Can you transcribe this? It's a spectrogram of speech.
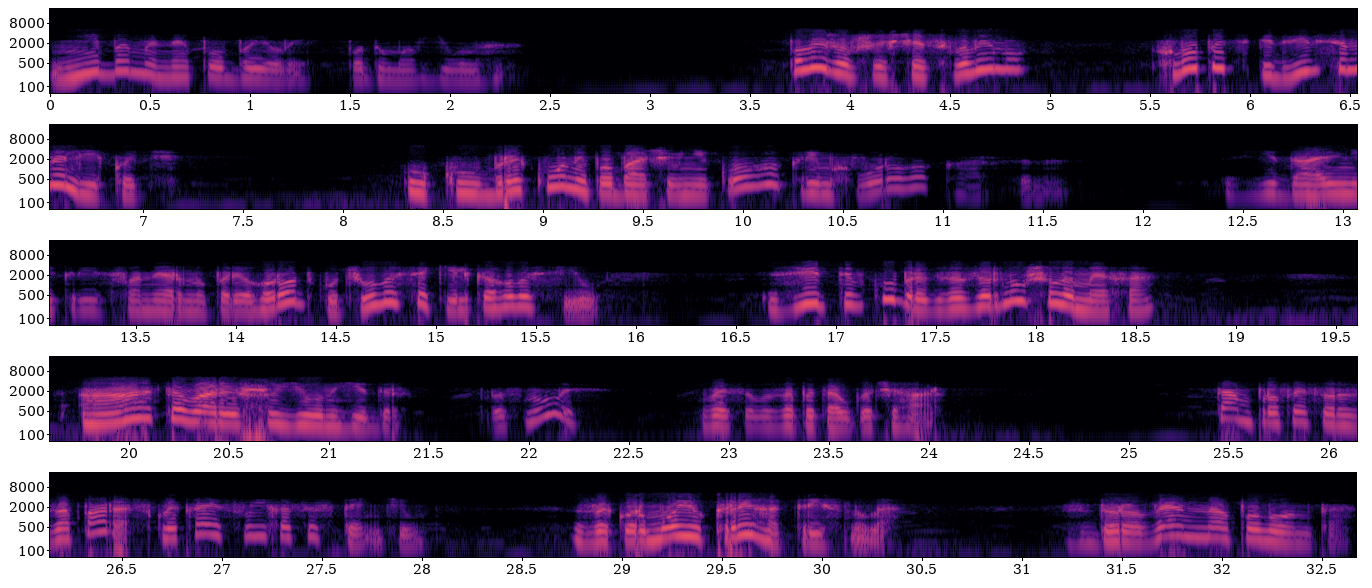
Ніби мене побили, подумав Юнга. Полежавши ще з хвилину, хлопець підвівся на лікоть. У кубрику не побачив нікого, крім хворого Карсена. З їдальні крізь фанерну перегородку чулося кілька голосів. Звідти в кубрик зазирнув шелемеха. А, товаришу Юнгідр, проснулись? весело запитав кочегар. Там професор Запара скликає своїх асистентів. За кормою крига тріснула. Здоровенна ополонка.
